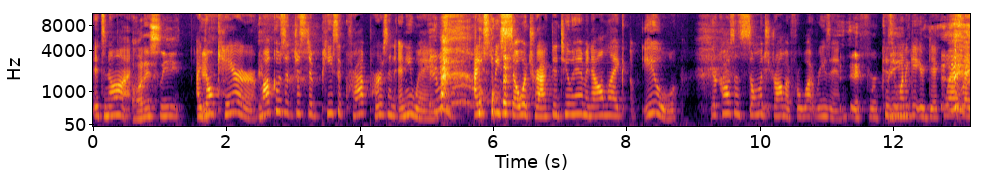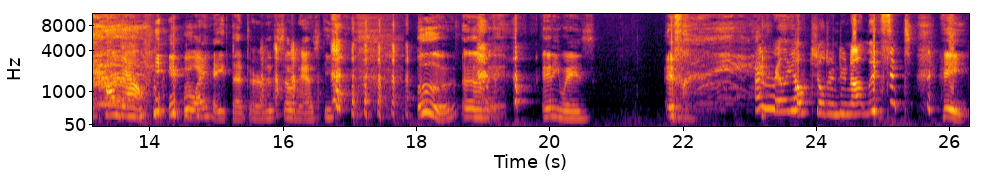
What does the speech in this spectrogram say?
It's not. Honestly, I if- don't care. Mako's just a piece of crap person anyway. I used to be so attracted to him, and now I'm like, ew. You're causing so much drama for what reason? If we're Because you want to get your dick wet? Like, calm down. Ew, I hate that term. It's so nasty. Ooh. Um. Anyways, if I really hope children do not listen to hey,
